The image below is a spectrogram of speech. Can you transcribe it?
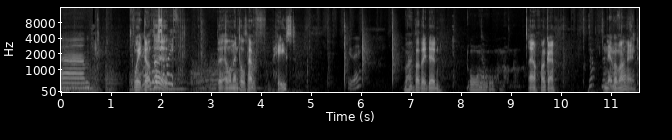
Um, Wait, don't there's the, so many- the elementals have haste? Do they? I thought they did. Oh, Oh, okay. No. Never mind.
